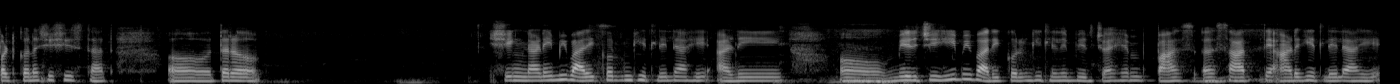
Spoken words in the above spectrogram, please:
पटकन असे शिजतात. तर शेंगदाणे मी बारीक करून घेतलेले आहे आणि मिरचीही मी बारीक करून घेतलेली मिरची आहे. पाच सात ते आठ घेतलेल्या आहे.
